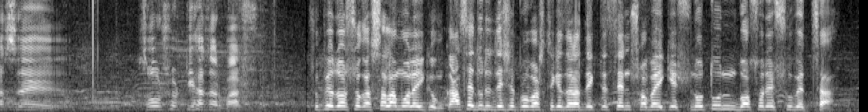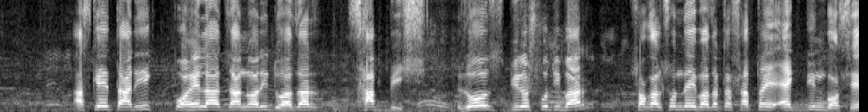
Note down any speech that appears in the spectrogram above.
আছে চৌষট্টি হাজার পাঁচশো। সুপ্রিয় দর্শক আসসালামু আলাইকুম। কাছে দূরে দেশের প্রবাস থেকে যারা দেখতেছেন সবাইকে নতুন বছরের শুভেচ্ছা। আজকে তারিখ পহেলা জানুয়ারি দু হাজার ছাব্বিশ রোজ বৃহস্পতিবার সকাল সন্ধ্যা এই বাজারটা সপ্তাহে একদিন বসে।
